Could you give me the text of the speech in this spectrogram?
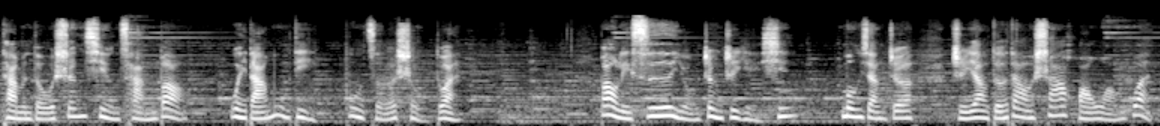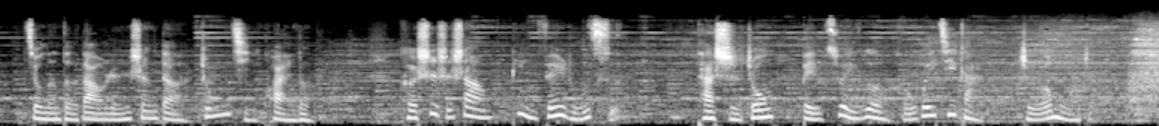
他们都生性残暴，为达目的不择手段。鲍里斯有政治野心，梦想着只要得到沙皇王冠，就能得到人生的终极快乐。可事实上并非如此，他始终被罪恶和危机感折磨着。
